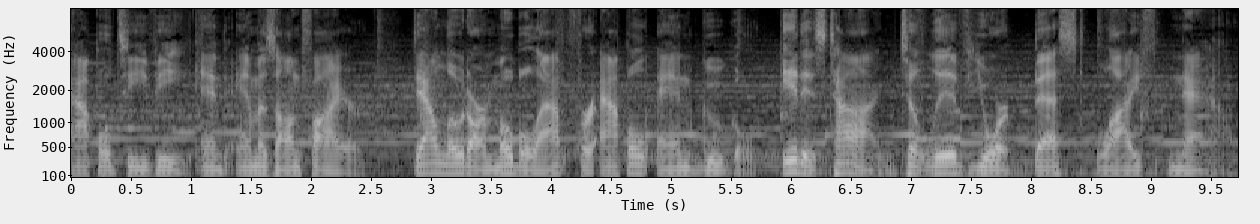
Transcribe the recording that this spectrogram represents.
Apple TV, and Amazon Fire. Download our mobile app for Apple and Google. It is time to live your best life now.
